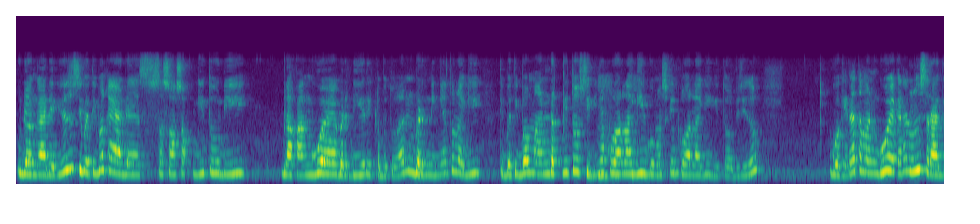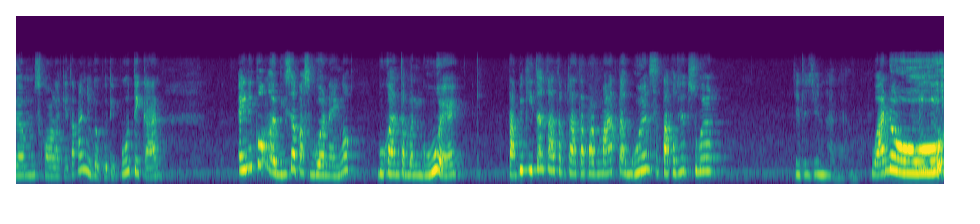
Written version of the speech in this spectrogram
udah nggak ada gitu terus tiba-tiba kayak ada sesosok gitu di belakang gue berdiri kebetulan burningnya tuh lagi tiba-tiba mandek gitu CD-nya keluar lagi gue masukin keluar lagi gitu habis itu gue kira teman gue karena dulu seragam sekolah kita kan juga putih-putih kan eh ini kok nggak bisa pas gue nengok bukan temen gue tapi kita tatap tatapan mata gue setakut itu gue jatuh cinta nggak Waduh.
